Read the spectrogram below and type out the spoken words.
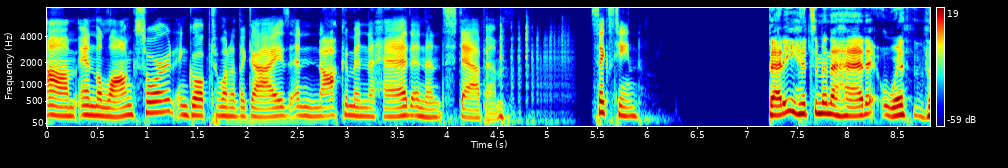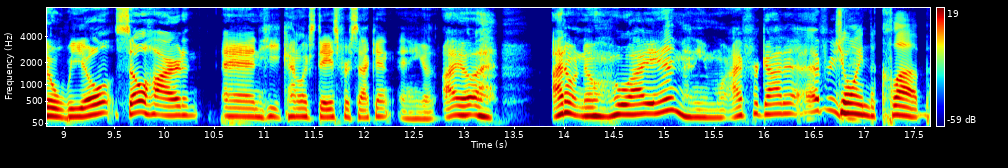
um, and the longsword and go up to one of the guys and knock him in the head and then stab him. 16. Betty hits him in the head with the wheel so hard, and he kind of looks dazed for a second, and he goes, "I, uh, I don't know who I am anymore. I forgot everything." Join the club.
